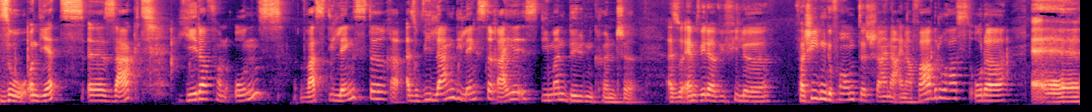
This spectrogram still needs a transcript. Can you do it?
So, und jetzt äh, sagt jeder von uns, was die längste, also wie lang die längste Reihe ist, die man bilden könnte. Also entweder wie viele verschieden geformte Steine einer Farbe du hast oder äh,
